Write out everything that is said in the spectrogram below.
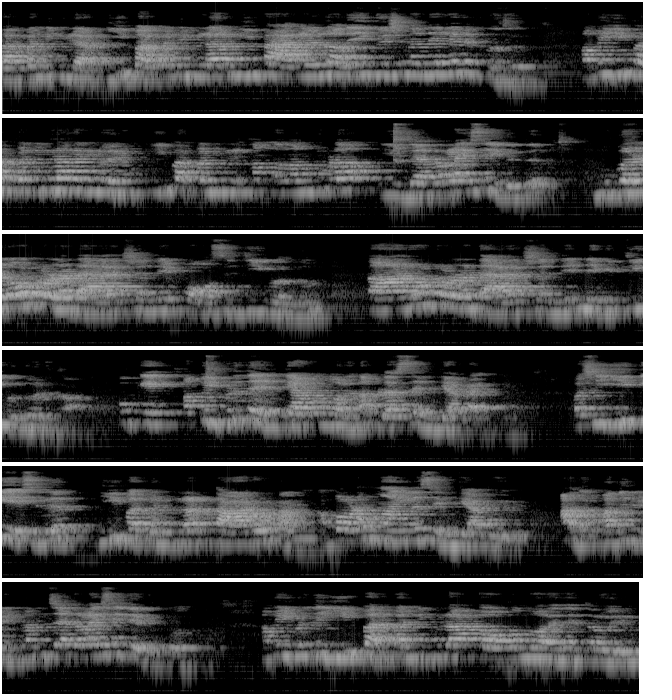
പെർപെൻഡിക്കുലർ ഈ പെർപെൻഡിക്കുലർ ഈ പാരലും അതേ ഇക്വേഷൻ തന്നെയല്ലേ വരുന്നത്. അപ്പൊ ഈ പെർപെൻഡിക്കുലർ എങ്ങനെ വരും? ഈ പെർപെൻഡിക്കുലർ നമുക്കിവിടെ ജനറലൈസ് ചെയ്തിട്ട് മുകളിലോട്ടുള്ള ഡയറക്ഷനെ പോസിറ്റീവ് എന്നും താഴോട്ടുള്ള ഡയറക്ഷനെ നെഗറ്റീവ് എന്നും എടുക്കാം. ഓക്കെ അപ്പൊ ഇവിടുത്തെ എൻ ക്യാപ് എന്ന് പറയുന്നത് പ്ലസ് എൻ ക്യാപ് ആയിരിക്കും. പക്ഷെ ഈ കേസിൽ ഈ പെർപെൻഡിക്കുലർ താഴോട്ടാണ്. അപ്പൊ അവിടെ മൈനസ് എൻ ക്യാപ് വരും. അത് അതിന് നമ്മൾ ജനറലൈസ് ചെയ്ത് എടുക്കും അപ്പൊ ഇവിടുത്തെ ഈ പെർപെൻഡിക്കുലർ ടോപ്പ് എന്ന് പറയുന്നത് എത്ര വരും?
